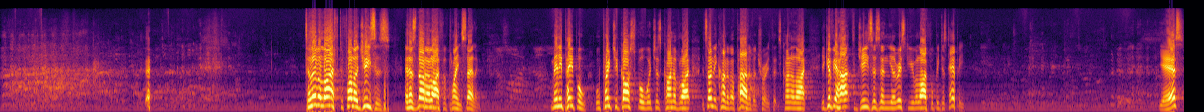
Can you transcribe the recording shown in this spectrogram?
to live a life to follow Jesus, it is not a life of plain sailing. Many people will preach a gospel which is kind of like, it's only kind of a part of a truth. It's kind of like you give your heart to Jesus and the rest of your life will be just happy. Yes.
